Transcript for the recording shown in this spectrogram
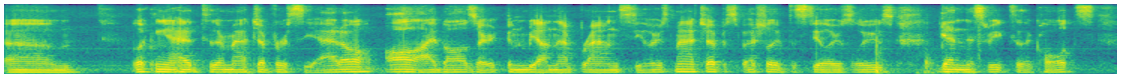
Um, looking ahead to their matchup for Seattle, all eyeballs are going to be on that Browns Steelers matchup, especially if the Steelers lose again this week to the Colts.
